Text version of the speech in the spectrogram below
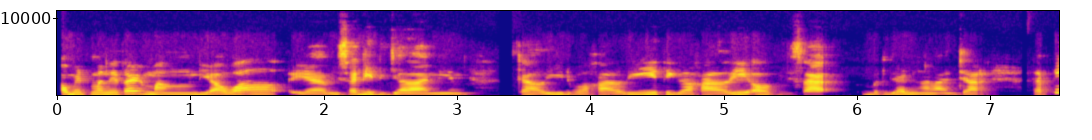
komitmen itu emang di awal ya bisa di dijalanin sekali, dua kali, tiga kali, oh bisa berjalan dengan lancar. Tapi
